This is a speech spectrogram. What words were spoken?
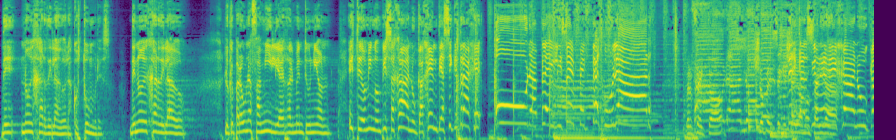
de no dejar de lado las costumbres, de no dejar de lado lo que para una familia es realmente unión. Este domingo empieza Hanukkah, gente, así que traje una playlist espectacular Perfecto. Yo pensé que ya de íbamos a canciones de. Hanukkah.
